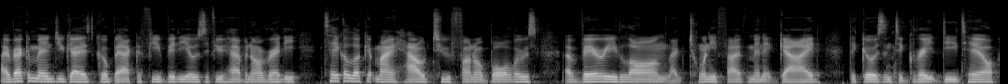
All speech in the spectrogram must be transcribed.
I recommend you guys go back a few videos if you haven't already. Take a look at my How to Funnel Bowlers, a very long, like 25 minute guide that goes into great detail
